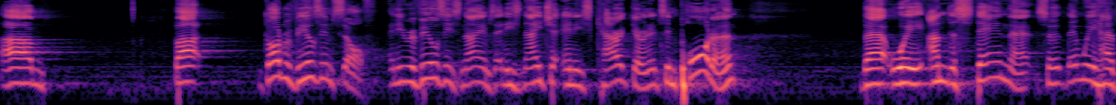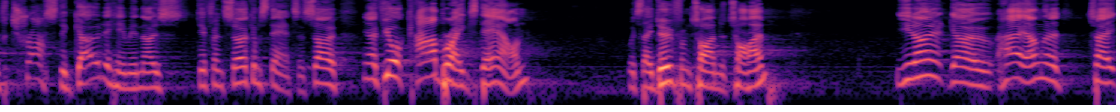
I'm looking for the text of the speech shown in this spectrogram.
Um, but God reveals himself and he reveals his names and his nature and his character. And it's important that we understand that so then we have trust to go to him in those different circumstances. So, you know, if your car breaks down, which they do from time to time, you don't go, hey, I'm going to take,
